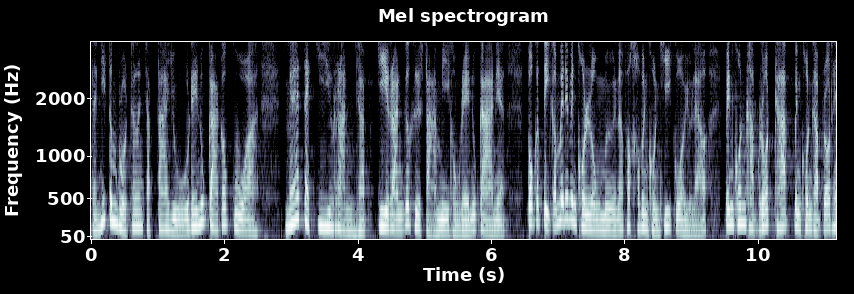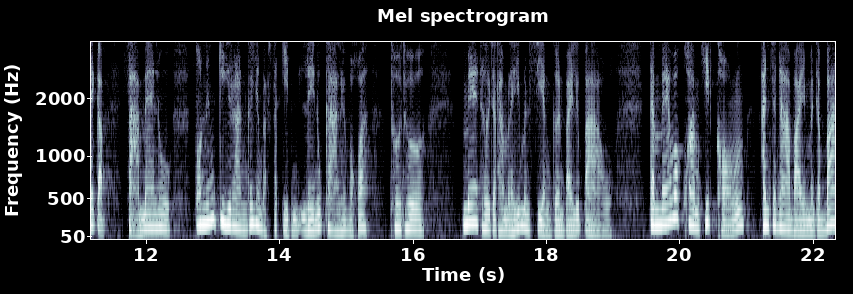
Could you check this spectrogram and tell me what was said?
แต่นี่ตำรวจกำลังจับตาอยู่ เรนุกาก็กลัว แม้แต่กีรันครับ กีรันก็คือสามีของเรนุกาเนี่ย ปกติก็ไม่ได้เป็นคนลงมือนะ เพราะเขาเป็นคนขี้กลัวอยู่แล้ว เป็นคนขับรถครับ เป็นคนขับรถให้กับสามแม่ลูก ตอนนั้นกีรันก็ยังแบบสะกิดเรนุกาเลยบอกว่า เธอเธอแม่เธอจะทำอะไรที่มันเสี่ยงเกินไปหรือเปล่า แต่แม้ว่าความคิดของ อัญชนาใบมันจะบ้า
